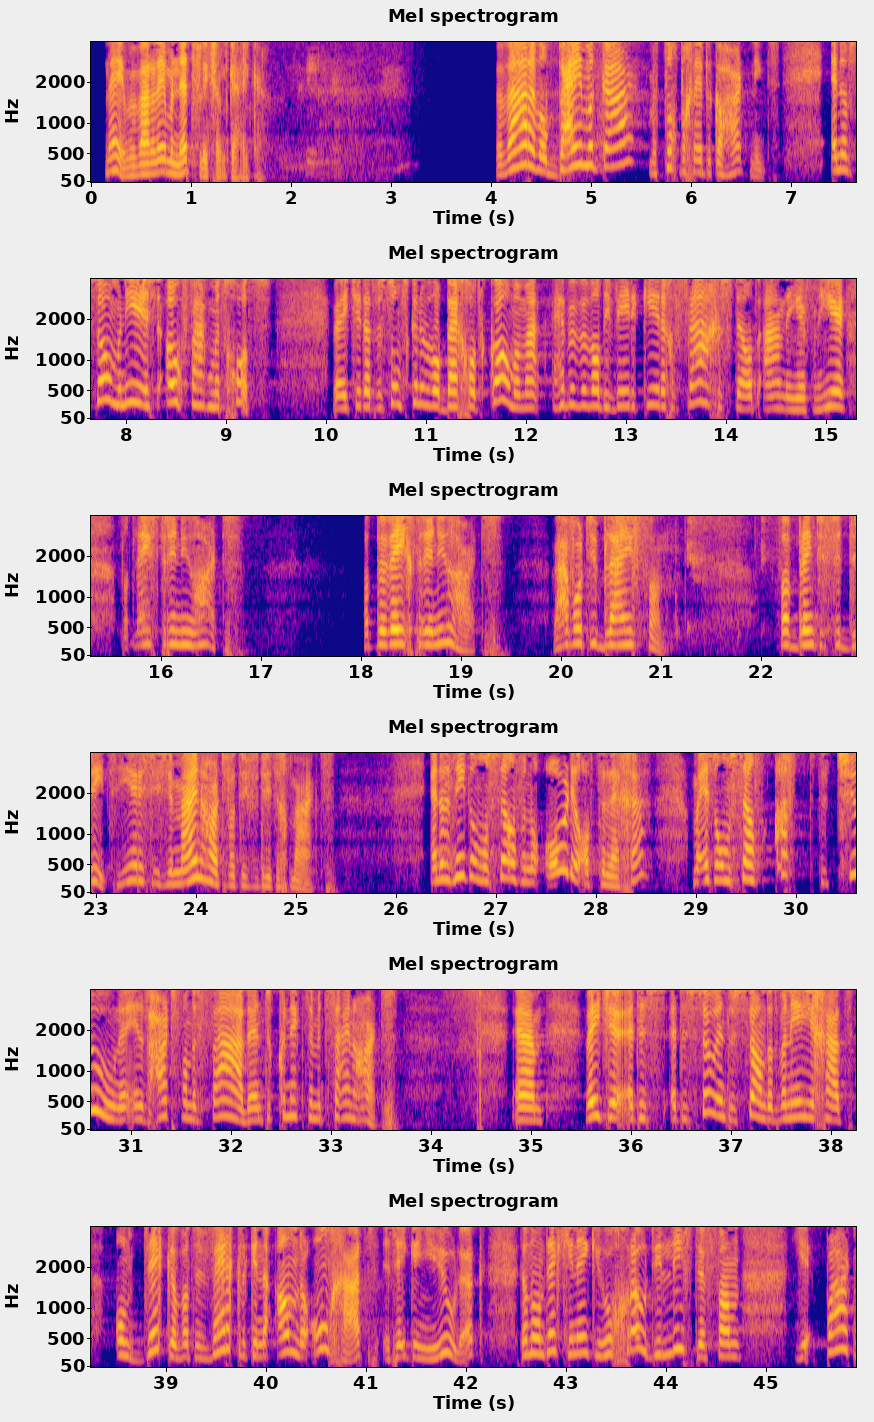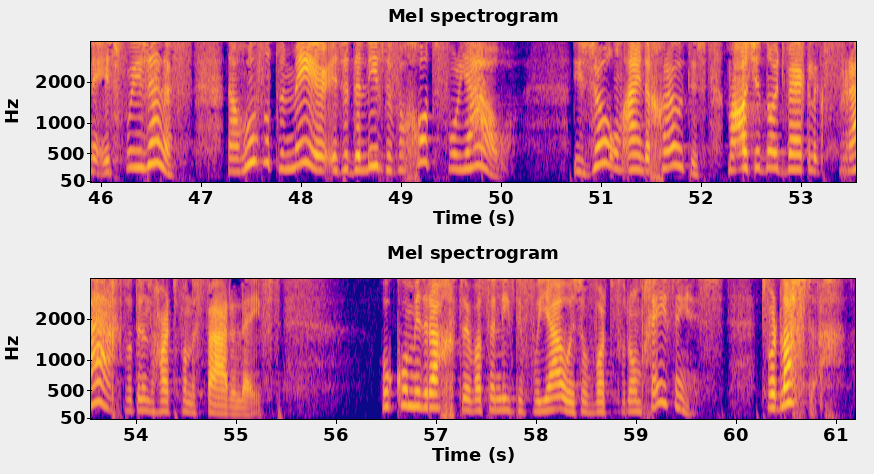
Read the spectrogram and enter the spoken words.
Nee, we waren alleen maar Netflix aan het kijken. We waren wel bij elkaar, maar toch begreep ik haar hart niet. En op zo'n manier is het ook vaak met God. Weet je, dat we soms kunnen we wel bij God komen, maar hebben we wel die wederkerige vraag gesteld aan de Heer van Heer, wat leeft er in uw hart? Wat beweegt er in uw hart? Waar wordt u blij van? Wat brengt u verdriet? Heer, is het in mijn hart wat u verdrietig maakt? En dat is niet om onszelf een oordeel op te leggen, maar is om onszelf af te tunen in het hart van de Vader en te connecten met zijn hart. Um, weet je, het is, het is zo interessant dat wanneer je gaat ontdekken wat er werkelijk in de ander omgaat, zeker in je huwelijk, dan ontdek je in één keer hoe groot die liefde van je partner is voor jezelf. Nou, hoeveel te meer is het de liefde van God voor jou? Die zo oneindig groot is. Maar als je het nooit werkelijk vraagt wat in het hart van de Vader leeft, hoe kom je erachter wat zijn liefde voor jou is of wat voor de omgeving is? Het wordt lastig.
